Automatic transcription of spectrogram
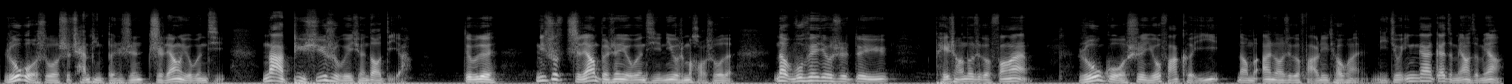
如果说是产品本身质量有问题，那必须是维权到底啊，对不对？你说质量本身有问题，你有什么好说的？那无非就是对于赔偿的这个方案，如果是有法可依，那我们按照这个法律条款，你就应该该怎么样怎么样。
